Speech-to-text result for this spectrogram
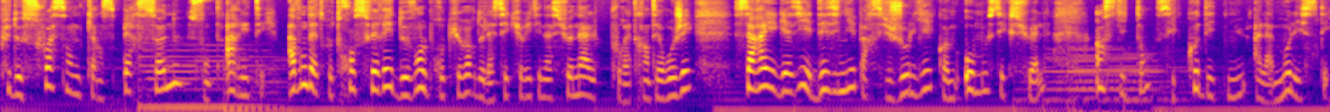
Plus de 75 personnes sont arrêtées. Avant d'être transférée devant le procureur de la sécurité nationale pour être interrogée, Sarah Egazi est désignée par ses geôliers comme homosexuelle, incitant ses codétenus à la molester.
